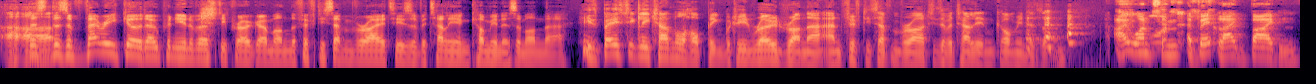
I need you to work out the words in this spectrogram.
uh, there's, there's a very good Open University program on the 57 varieties of Italian communism on there. He's basically channel hopping between Roadrunner and 57 varieties of Italian communism. I want him a bit like Biden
